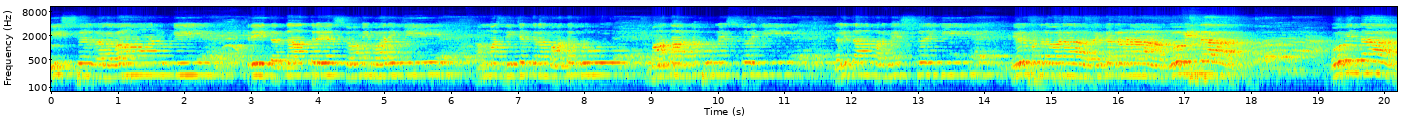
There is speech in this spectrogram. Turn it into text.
ईश्वर भगवान की। श्री दत्तात्रेय स्वामी भारी की। अम्मा श्री चक्र माता को माता अन्नपूर्णेश्वर की। ललिता परमेश्वर की। वेंकटरमण गोविंदा। गोविंदा।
